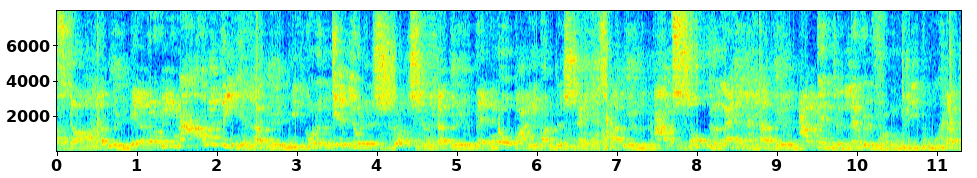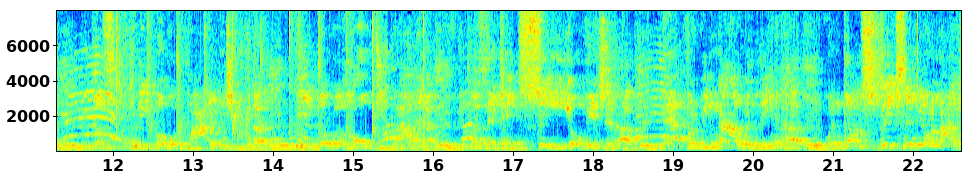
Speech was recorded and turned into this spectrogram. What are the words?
trust God, every now and then, he's going to give you an instruction that nobody understands. I'm so glad I've been delivered from people because people will bind you. People will hold you down because they can't see your vision. Every now and then, when God speaks in your life,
